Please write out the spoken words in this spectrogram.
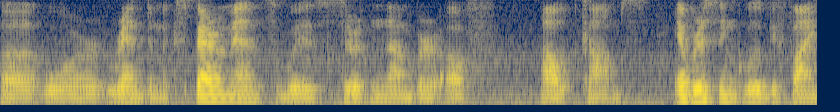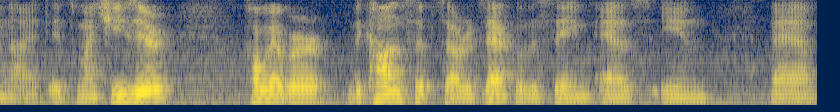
or random experiments with certain number of outcomes. Everything will be finite. It's much easier. However, the concepts are exactly the same as in a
